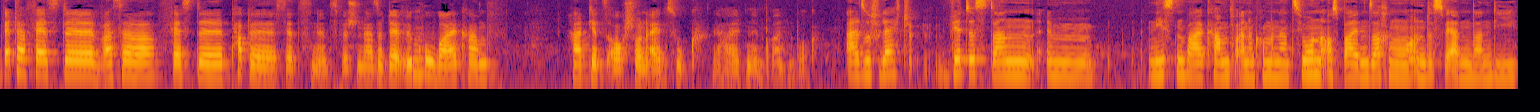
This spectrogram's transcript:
wetterfeste, wasserfeste Pappe setzen inzwischen. Also der mhm. Öko-Wahlkampf hat jetzt auch schon Einzug gehalten in Brandenburg. Also vielleicht wird es dann im nächsten Wahlkampf eine Kombination aus beiden Sachen und es werden dann die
